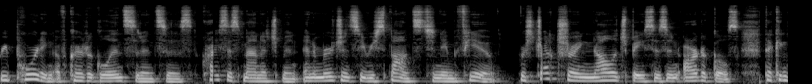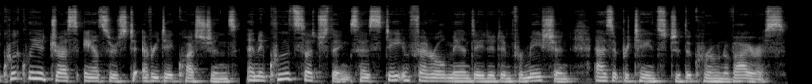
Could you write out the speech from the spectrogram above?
reporting of critical incidences, crisis management, and emergency response, to name a few. We're structuring knowledge bases and articles that can quickly address answers to everyday questions and include such things as state and federal mandated information as it pertains to the coronavirus.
